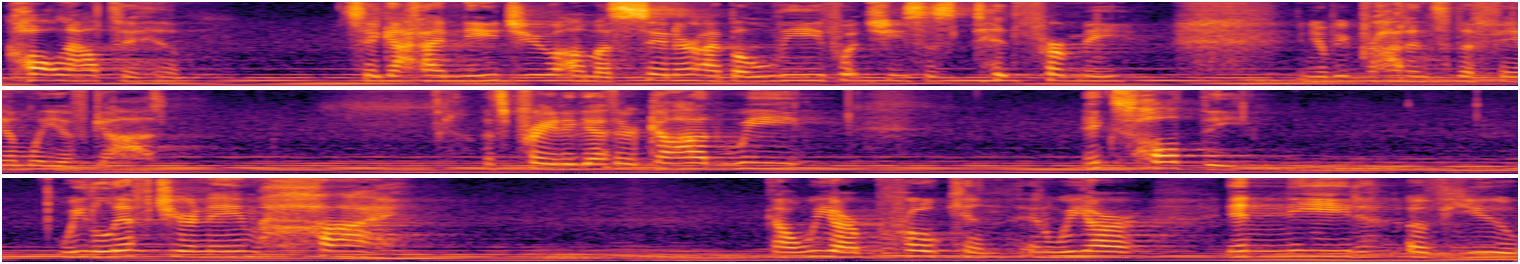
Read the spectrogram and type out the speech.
Call out to Him. Say, God, I need you. I'm a sinner. I believe what Jesus did for me and you'll be brought into the family of God. Let's pray together. God, we exalt thee. We lift your name high. God, we are broken and we are in need of you.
